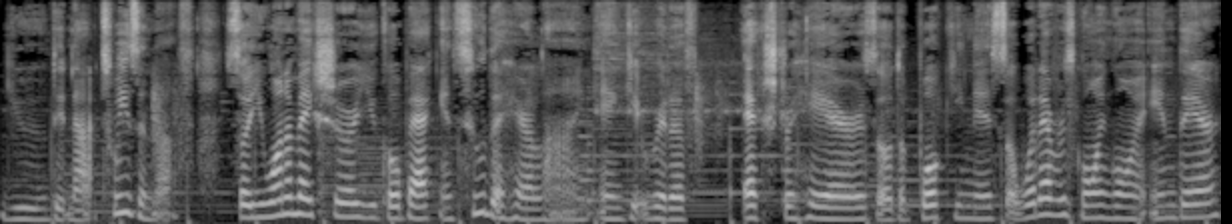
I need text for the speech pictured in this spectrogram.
you did not tweeze enough. So you want to make sure you go back into the hairline and get rid of extra hairs or the bulkiness or whatever's going on in there.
